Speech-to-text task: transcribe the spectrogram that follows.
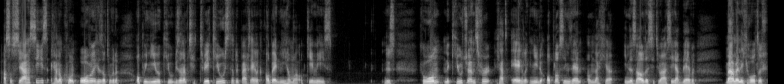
associaties gaan ook gewoon overgezet worden op je nieuwe cue. Dus dan heb je twee cues dat je paard eigenlijk allebei niet helemaal oké mee is. Dus gewoon een cue transfer gaat eigenlijk niet de oplossing zijn, omdat je in dezelfde situatie gaat blijven, maar met een groter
